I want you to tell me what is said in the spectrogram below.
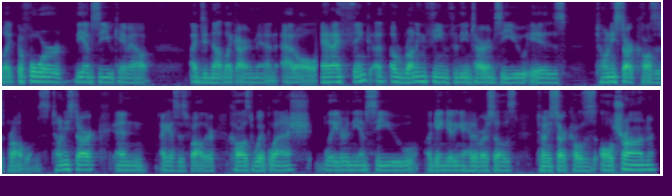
like before the MCU came out. I did not like Iron Man at all, and I think a, a running theme through the entire MCU is Tony Stark causes problems. Tony Stark and I guess his father caused whiplash later in the MCU. Again, getting ahead of ourselves. Tony Stark causes Ultron.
